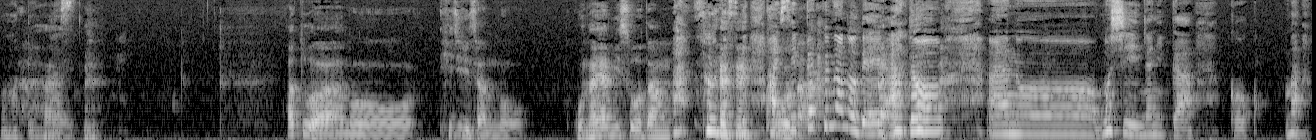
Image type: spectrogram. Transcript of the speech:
思っています。はい、あとはあの聖さんのお悩み相談そうですね。はい、せっかくなので、あの、あの、もし何か、こう、まあ、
